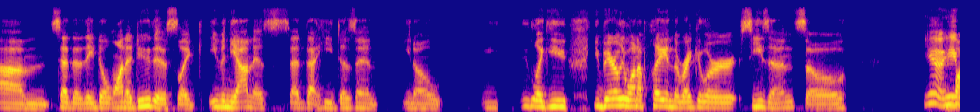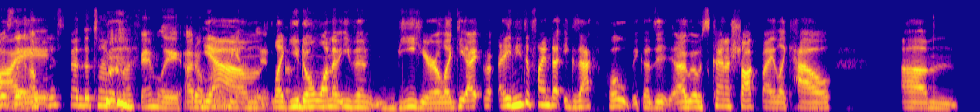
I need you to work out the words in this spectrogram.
um, said that they don't want to do this. Like even Giannis said that he doesn't, you know, like you you barely want to play in the regular season, so yeah, he why? was like, I want to spend the time with my family. I don't. Yeah, um, like you don't want to even be here. Like I, I need to find that exact quote because it, I was kind of shocked by like how, um,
